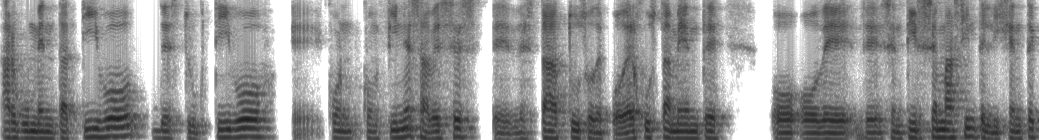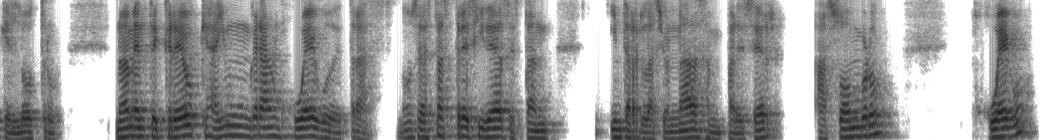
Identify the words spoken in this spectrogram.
argumentativo, destructivo, eh, con, fines a veces eh, de estatus o de poder justamente, o, de, sentirse más inteligente que el otro. Nuevamente, creo que hay un gran juego detrás, ¿no? O sea, estas tres ideas están interrelacionadas, a mi parecer, asombro, juego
